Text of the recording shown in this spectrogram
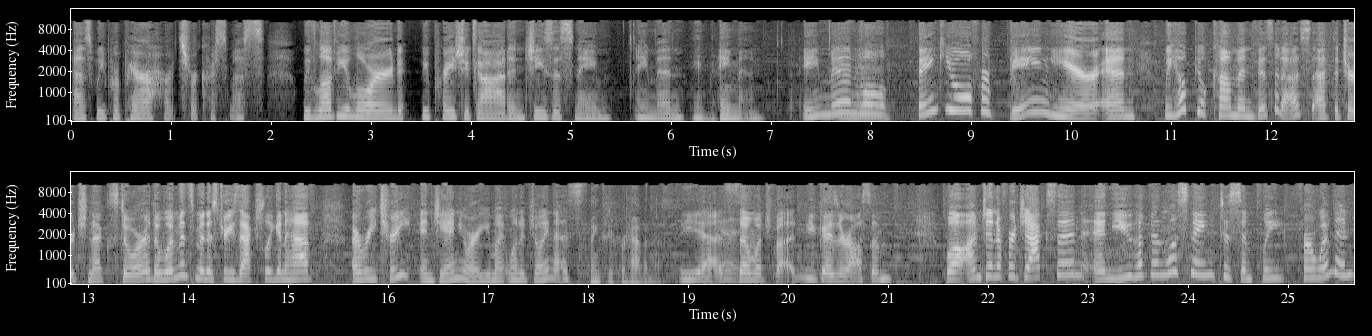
as we prepare our hearts for Christmas. We love you, Lord. We praise you, God. In Jesus' name, amen. Amen. Amen. Amen. Well, thank you all for being here. And we hope you'll come and visit us at the church next door. The women's ministry is actually going to have a retreat in January. You might want to join us. Thank you for having us. Yeah, it's so much fun. You guys are awesome. Well, I'm Jennifer Jackson, and you have been listening to Simply for Women.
